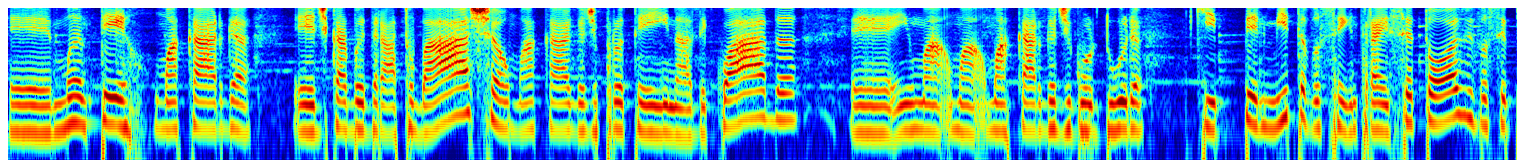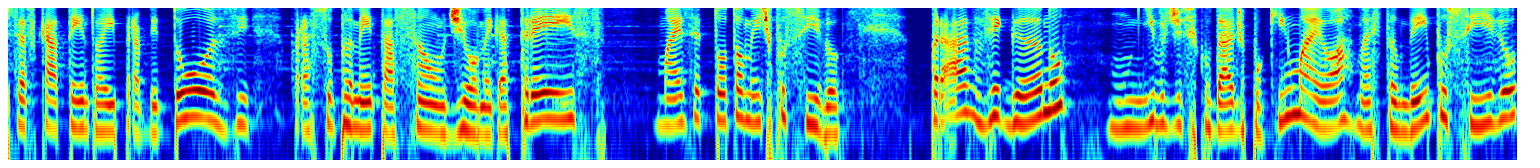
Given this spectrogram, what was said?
é, manter uma carga é, de carboidrato baixa, uma carga de proteína adequada é, e uma, uma, uma carga de gordura que permita você entrar em cetose, você precisa ficar atento aí para B12, para suplementação de ômega 3, mas é totalmente possível. Para vegano, um nível de dificuldade um pouquinho maior, mas também possível,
